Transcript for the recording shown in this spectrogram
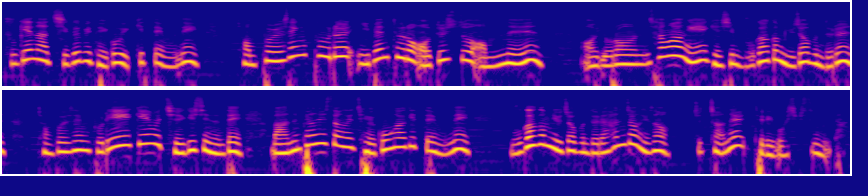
두 개나 지급이 되고 있기 때문에 전풀 생풀을 이벤트로 얻을 수 없는 어, 이런 상황에 계신 무과금 유저분들은 전풀 생풀이 게임을 즐기시는데 많은 편의성을 제공하기 때문에 무과금 유저분들의 한정에서 추천을 드리고 싶습니다.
